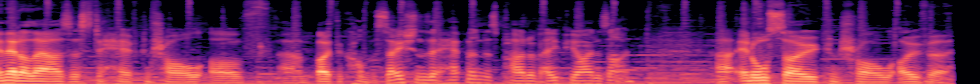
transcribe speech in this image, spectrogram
and that allows us to have control of um, both the conversations that happen as part of API design uh, and also control over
